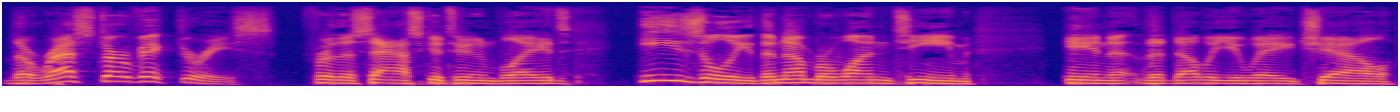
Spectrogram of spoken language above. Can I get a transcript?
The rest are victories for the Saskatoon Blades easily the number one team in the WHL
